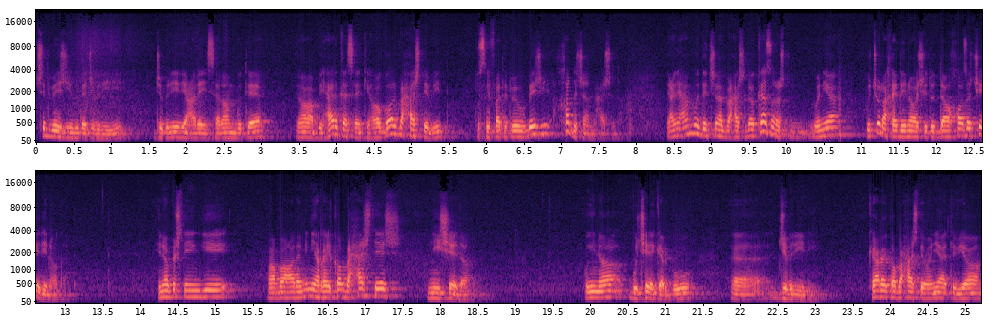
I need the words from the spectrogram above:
چه بیجی گوده جبریلی؟ جبریلی علیه السلام گوته یا ربی هر کسی که ها قال بحشته بید تو صفتت بگو بیجی خدشان بحشته يعني همو ده چند بحشت دا کس نشت ونیا و چرا خیلی ناشید و دا خوازا چه دینا کد اینا بشت اینگی رب العالمین ریکا بحشتش نیشه دا و اینا بو چه کر بو جبریلی. که ریکا بحشت ونیا تبیا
